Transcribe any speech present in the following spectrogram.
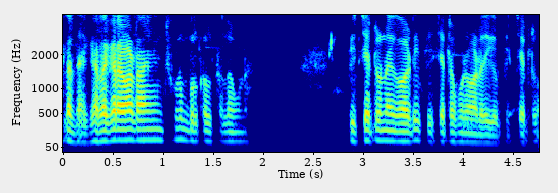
ఇట్లా దగ్గర దగ్గర పడాయించుకుని బురకలు చల్లకుండా పిచ్చెట్లు ఉన్నాయి కాబట్టి పిచ్చెట్ల పండి పడదు ఇక పిచ్చెట్లు.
